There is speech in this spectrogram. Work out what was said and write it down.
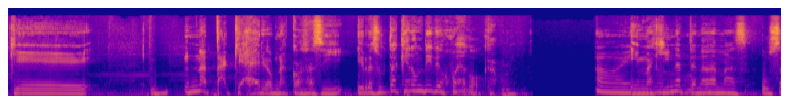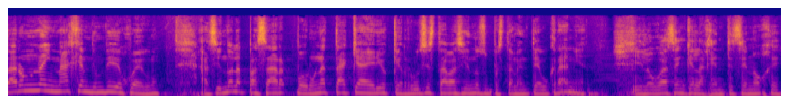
que un ataque aéreo, una cosa así, y resulta que era un videojuego, cabrón. Ay, Imagínate nada más, usaron una imagen de un videojuego haciéndola pasar por un ataque aéreo que Rusia estaba haciendo supuestamente a Ucrania. Y luego hacen que la gente se enoje.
